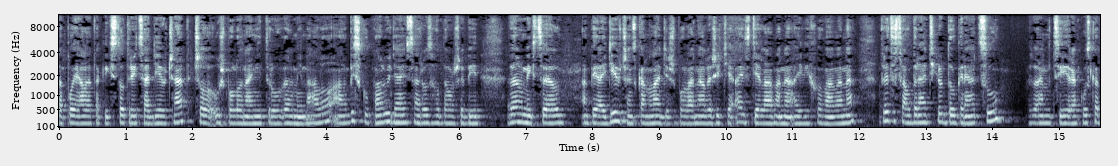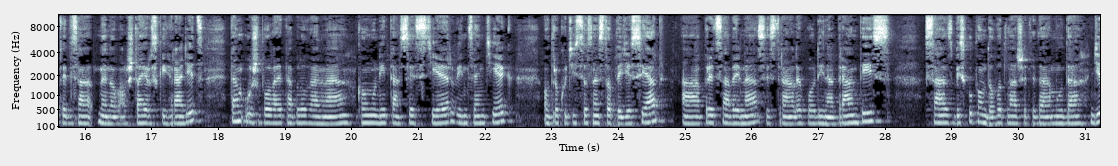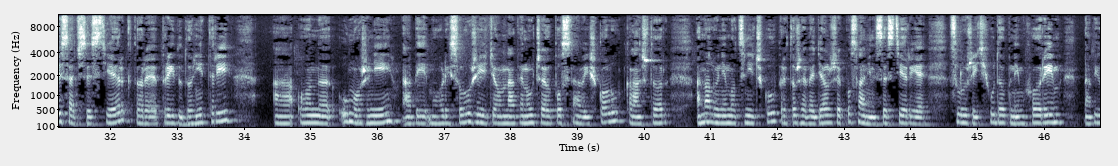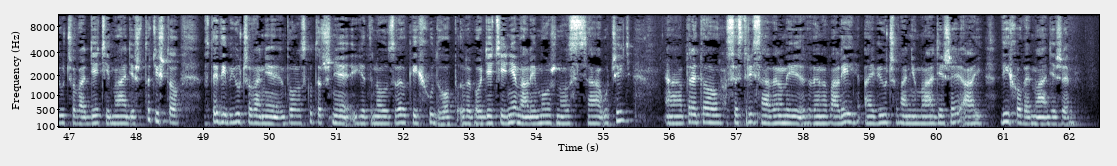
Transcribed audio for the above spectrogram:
sa pojala takých 130 dievčat, čo už bolo na Nitru veľmi málo a biskup ľudia sa rozhodol, že by veľmi chcel, aby aj dievčenská mládež bola náležite aj vzdelávaná, aj vychovávaná. Preto sa obrátil do Grácu, v rámci Rakúska, tedy sa menoval Štajerský hradec. Tam už bola etablovaná komunita sestier Vincentiek od roku 1850 a predstavená sestra Leopoldina Brandis, sa s biskupom dohodla, že teda mu dá 10 sestier, ktoré prídu do Nitry a on umožní, aby mohli slúžiť. On na ten účel postaví školu, kláštor a malú nemocničku, pretože vedel, že poslaním sestier je slúžiť chudobným, chorým a vyučovať deti, mládež. Totižto vtedy vyučovanie bolo skutočne jednou z veľkých chudob, lebo deti nemali možnosť sa učiť a preto sestry sa veľmi venovali aj vyučovaniu mládeže, aj výchove mládeže.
